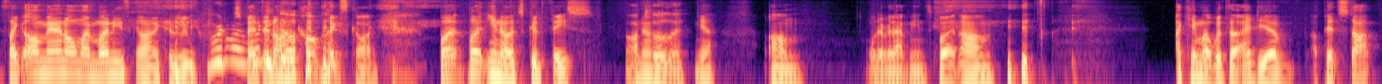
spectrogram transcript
it's like, oh man, all my money's gone because we Where did my spent it on go? ComplexCon. But but you know, it's good face. Oh, you know? absolutely. Yeah. Um, whatever that means. But um, I came up with the idea of a pit stop,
